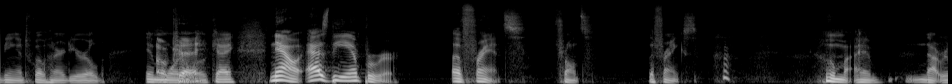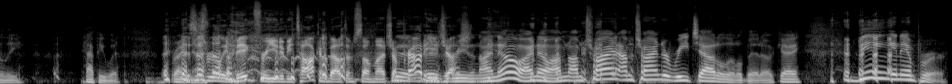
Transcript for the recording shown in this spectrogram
being a 1200 year old immortal. Okay. Okay. now as the emperor of France, France, the Franks, whom I am not really happy with right This now. is really big for you to be talking about them so much. I'm proud of you, Josh. reason. I know, I know. I'm, I'm trying. I'm trying to reach out a little bit. Okay, being an emperor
